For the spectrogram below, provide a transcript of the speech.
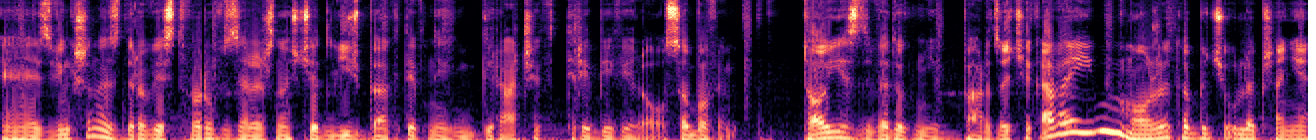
E, zwiększone zdrowie stworów w zależności od liczby aktywnych graczy w trybie wieloosobowym. To jest według mnie bardzo ciekawe i może to być ulepszenie,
